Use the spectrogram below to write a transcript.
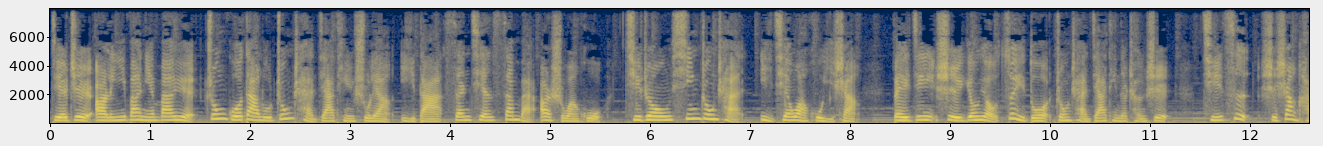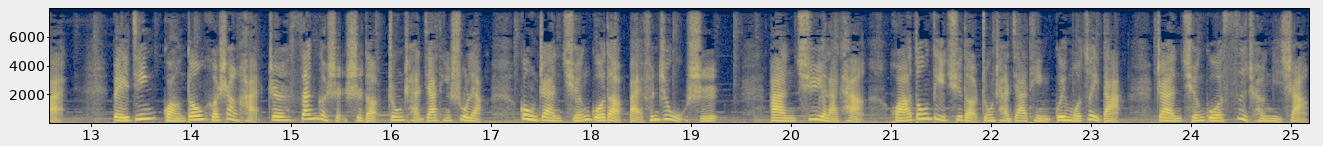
截至二零一八年八月，中国大陆中产家庭数量已达三千三百二十万户，其中新中产一千万户以上。北京是拥有最多中产家庭的城市，其次是上海。北京、广东和上海这三个省市的中产家庭数量共占全国的百分之五十。按区域来看，华东地区的中产家庭规模最大，占全国四成以上，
